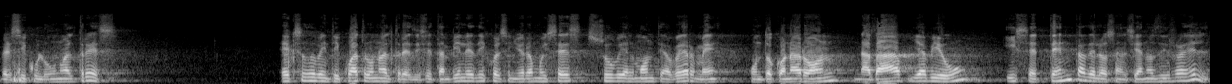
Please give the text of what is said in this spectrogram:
versículo 1 al 3. Éxodo 24, 1 al 3 dice, también le dijo el Señor a Moisés, sube al monte a verme, junto con Aarón, Nadab y Abiú, y setenta de los ancianos de Israel.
